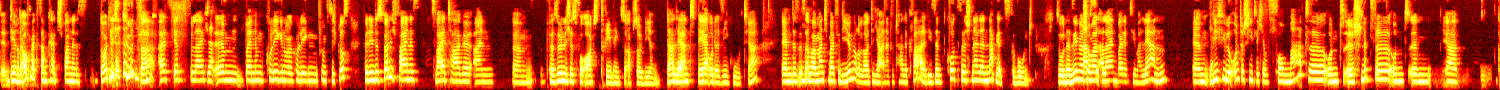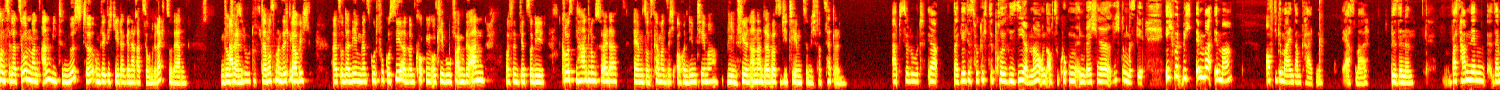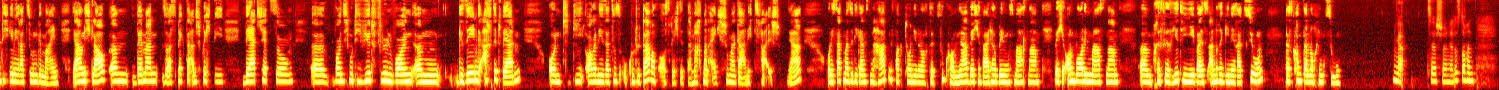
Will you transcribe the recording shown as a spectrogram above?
deren Aufmerksamkeitsspanne ist deutlich kürzer als jetzt vielleicht ja. ähm, bei einem Kollegin oder Kollegen 50 plus, für den das völlig fein ist, zwei Tage ein ähm, persönliches Vor-Ort-Training zu absolvieren. Da lernt der ja. oder sie gut, ja. Ähm, das mhm. ist aber manchmal für die jüngeren Leute ja eine totale Qual. Die sind kurze, schnelle Nuggets gewohnt. So, und da sehen wir Absolut. schon mal allein bei dem Thema Lernen, ähm, ja. wie viele unterschiedliche Formate und äh, Schnipsel und ähm, ja, Konstellationen man anbieten müsste, um wirklich jeder Generation gerecht zu werden. Insofern, Absolut. da muss man sich, glaube ich, als Unternehmen ganz gut fokussieren und gucken, okay, wo fangen wir an? Was sind jetzt so die größten Handlungsfelder? Ähm, sonst kann man sich auch in dem Thema, wie in vielen anderen Diversity-Themen, ziemlich verzetteln. Absolut, ja da gilt es wirklich zu priorisieren ne? und auch zu gucken, in welche Richtung das geht. Ich würde mich immer, immer auf die Gemeinsamkeiten erstmal besinnen. Was haben denn sämtliche Generationen gemein? Ja, und ich glaube, ähm, wenn man so Aspekte anspricht wie Wertschätzung, äh, wollen sich motiviert fühlen, wollen ähm, gesehen, geachtet werden und die Organisationskultur darauf ausrichtet, dann macht man eigentlich schon mal gar nichts falsch. Ja, und ich sag mal so die ganzen harten Faktoren, die da noch dazukommen, ja, welche Weiterbildungsmaßnahmen, welche Onboarding-Maßnahmen ähm, präferiert die jeweils andere Generation, das kommt dann noch hinzu. Ja, sehr schön. Ja, das ist doch ein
